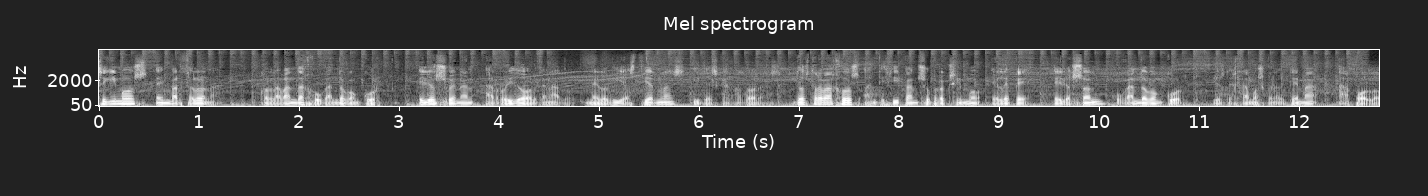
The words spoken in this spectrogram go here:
Seguimos en Barcelona, con la banda Jugando con Kurt. Ellos suenan a ruido ordenado, melodías tiernas y desgarradoras. Dos trabajos anticipan su próximo LP. Ellos son Jugando con Kurt y os dejamos con el tema Apolo.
